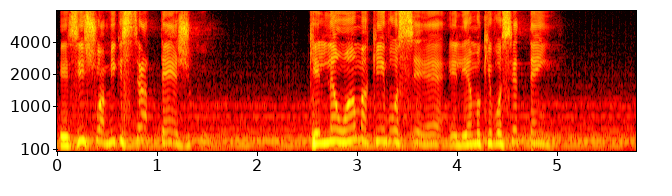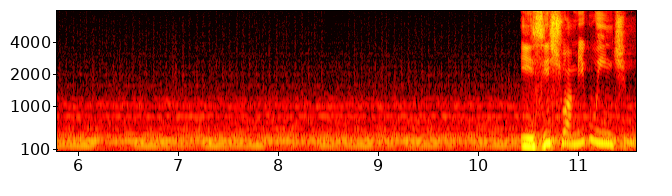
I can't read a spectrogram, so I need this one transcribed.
Existe o amigo estratégico, que ele não ama quem você é, ele ama o que você tem. E existe o amigo íntimo,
